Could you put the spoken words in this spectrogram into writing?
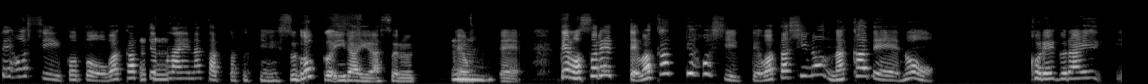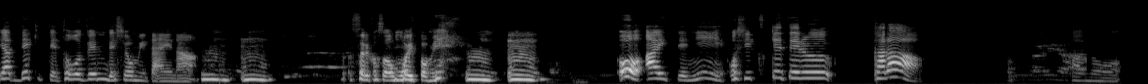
てほしいことを分かってもらえなかった時にすごくイライラするって思って、でもそれって分かってほしいって私の中でのこれぐらいやできて当然でしょみたいな。うんうん。それこそ思い込み。うんうんを相手に押し付けてるからあの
